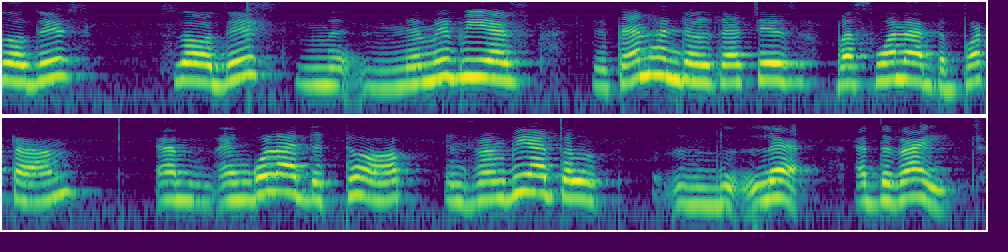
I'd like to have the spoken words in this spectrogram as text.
So this, so this Namibia's panhandle touches Botswana at the bottom, and Angola at the top, and Zambia at the left, at the right.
